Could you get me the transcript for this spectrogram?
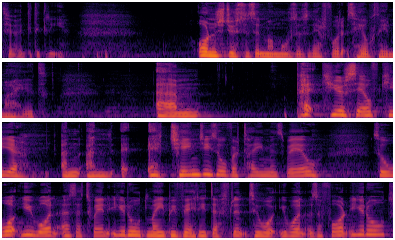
to a degree. Orange juice juices and mimosas, therefore it's healthy in my head. Um, pick your self-care and, and it, it changes over time as well. So what you want as a 20-year-old might be very different to what you want as a 40-year-old.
